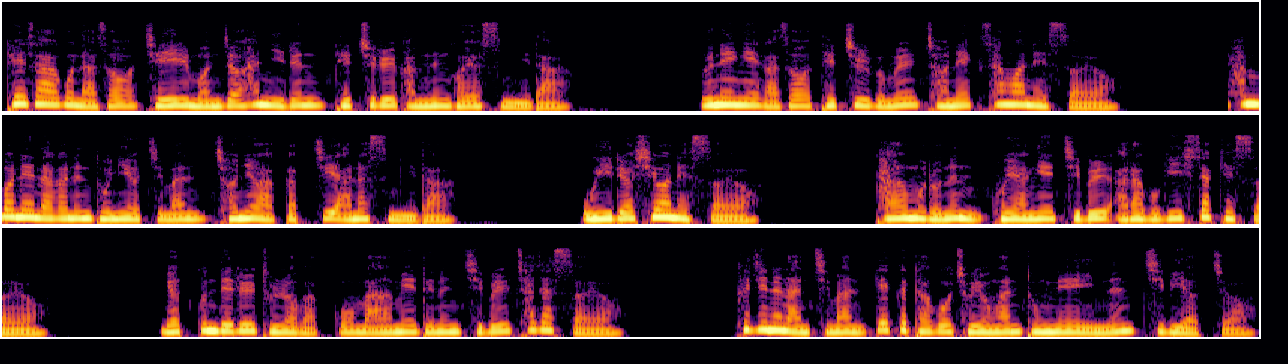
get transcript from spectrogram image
퇴사하고 나서 제일 먼저 한 일은 대출을 갚는 거였습니다. 은행에 가서 대출금을 전액 상환했어요. 한 번에 나가는 돈이었지만 전혀 아깝지 않았습니다. 오히려 시원했어요. 다음으로는 고향의 집을 알아보기 시작했어요. 몇 군데를 둘러봤고 마음에 드는 집을 찾았어요. 크지는 않지만 깨끗하고 조용한 동네에 있는 집이었죠.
